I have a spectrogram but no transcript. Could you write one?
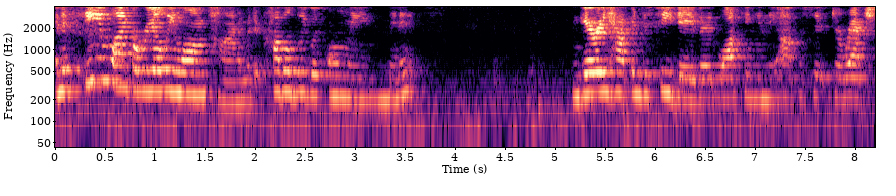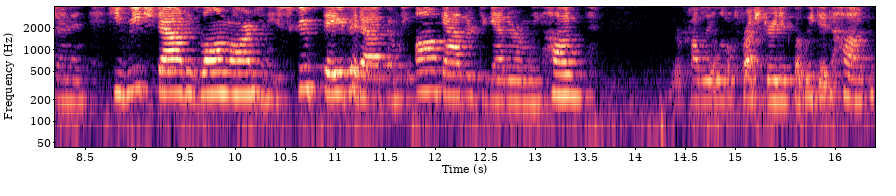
And it seemed like a really long time, but it probably was only minutes and Gary happened to see David walking in the opposite direction, and he reached out his long arms and he scooped David up, and we all gathered together and we hugged. We were probably a little frustrated, but we did hug.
